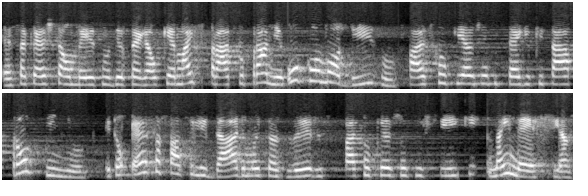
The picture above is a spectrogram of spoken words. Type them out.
Essa questão mesmo de eu pegar o que é mais prático para mim. O comodismo faz com que a gente pegue o que está prontinho. Então, essa facilidade muitas vezes faz com que a gente fique na inércia.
